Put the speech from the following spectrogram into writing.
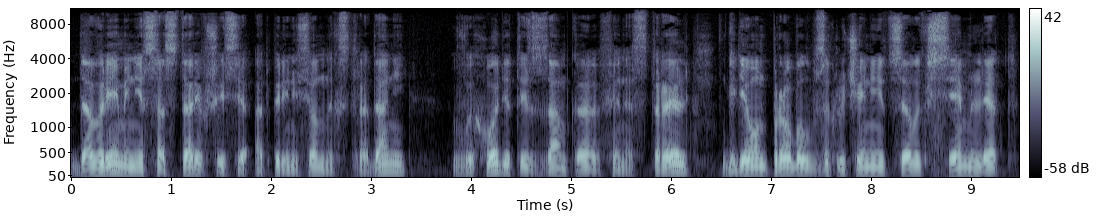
до времени состарившийся от перенесенных страданий, выходит из замка Фенестрель, где он пробыл в заключении целых семь лет.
